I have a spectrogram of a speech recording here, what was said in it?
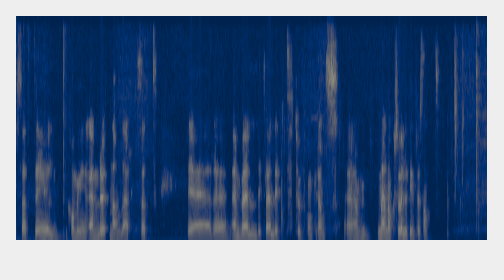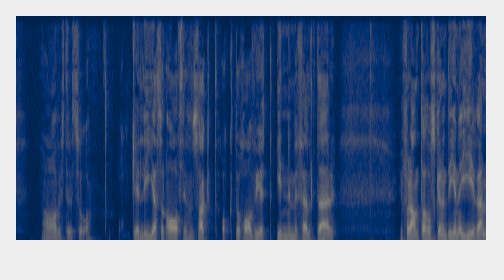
Så att det kommer in ännu ett namn där. Så att det är eh, en väldigt, väldigt tuff konkurrens. Ehm, men också väldigt intressant. Ja, visst är det så. Och Eliasson avstängd som sagt. Och då har vi ett innermittfält där vi får anta att Oskar Lundin är given.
